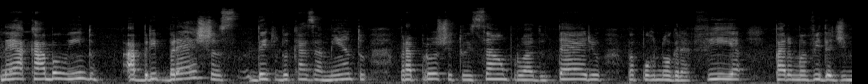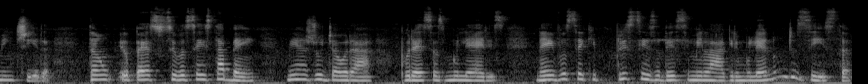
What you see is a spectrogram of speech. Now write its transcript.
né, acabam indo abrir brechas dentro do casamento para prostituição, para o adultério, para pornografia, para uma vida de mentira. Então, eu peço, se você está bem, me ajude a orar por essas mulheres. Né? E você que precisa desse milagre, mulher, não desista.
